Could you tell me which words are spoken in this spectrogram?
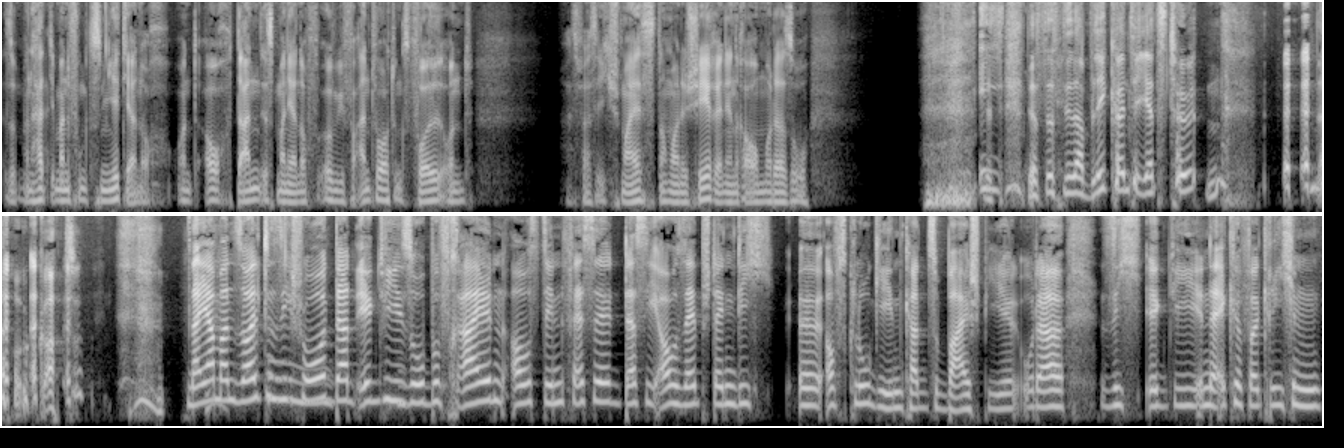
Also man hat, man funktioniert ja noch und auch dann ist man ja noch irgendwie verantwortungsvoll und was weiß ich, schmeißt noch mal eine Schere in den Raum oder so. Das, das, das, dieser Blick könnte jetzt töten. oh Gott. Naja, man sollte sie schon dann irgendwie so befreien aus den Fesseln, dass sie auch selbstständig äh, aufs Klo gehen kann zum Beispiel oder sich irgendwie in der Ecke verkriechen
